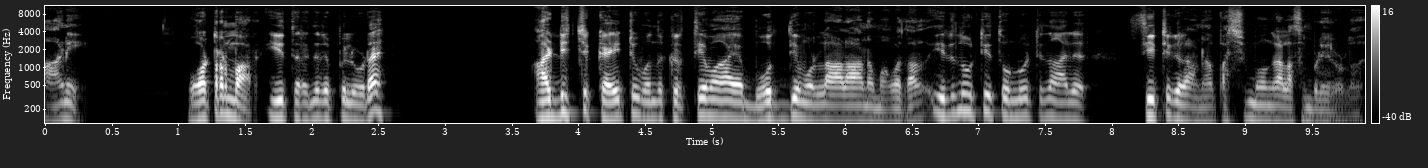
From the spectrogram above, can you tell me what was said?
ആണി വോട്ടർമാർ ഈ തെരഞ്ഞെടുപ്പിലൂടെ അടിച്ച് കയറ്റുമെന്ന് കൃത്യമായ ബോധ്യമുള്ള ആളാണ് മമത. ഇരുന്നൂറ്റി തൊണ്ണൂറ്റി നാല് സീറ്റുകളാണ് പശ്ചിമ ബംഗാൾ അസംബ്ലിയിലുള്ളത്.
